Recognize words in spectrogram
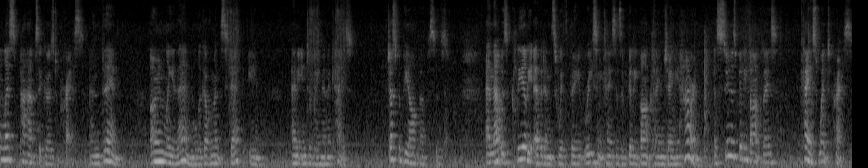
unless perhaps it goes to press. And then, only then, will the government step in and intervene in a case, just for PR purposes. And that was clearly evidenced with the recent cases of Billy Barclay and Jamie Harron. As soon as Billy Barclay's case went to press,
